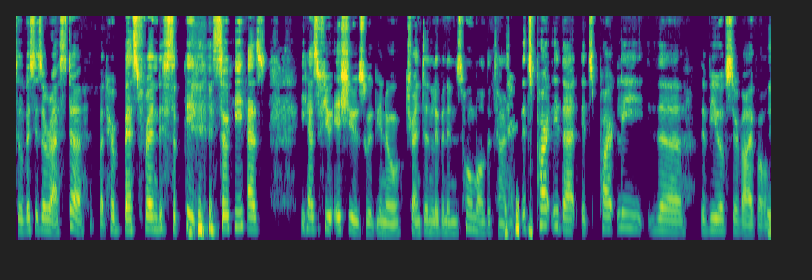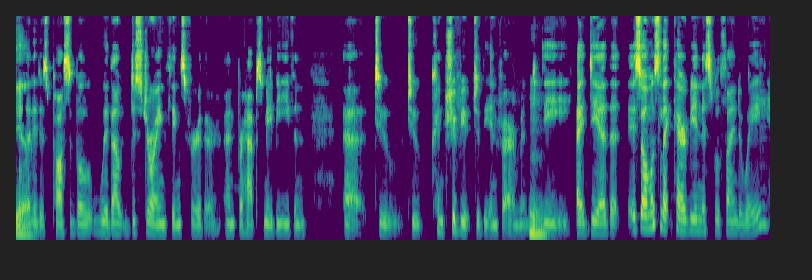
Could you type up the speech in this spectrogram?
Sylvis is a rasta but her best friend is a pig so he has he has a few issues with you know trenton living in his home all the time it's partly that it's partly the the view of survival Yeah. that it is possible without destroying things further and perhaps maybe even uh, to to contribute to the environment. Mhm. The idea that it's almost like Caribbeanness will find a way.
